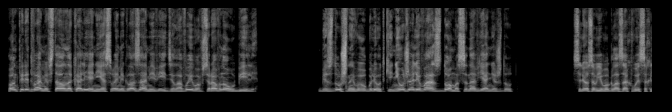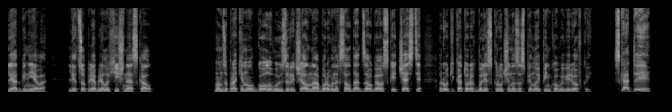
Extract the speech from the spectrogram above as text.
Он перед вами встал на колени, я своими глазами видел, а вы его все равно убили. Бездушные вы ублюдки, неужели вас дома сыновья не ждут? Слезы в его глазах высохли от гнева, лицо приобрело хищный оскал. Он запрокинул голову и зарычал на оборванных солдат заугаусской части, руки которых были скручены за спиной пеньковой веревкой. «Скоты!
